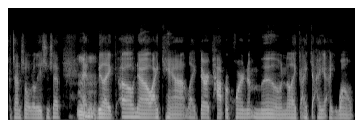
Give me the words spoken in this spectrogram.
potential relationship, Mhm. and be like, "Oh no, I can't." Like, they're a Capricorn moon. Like, I I, I won't.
